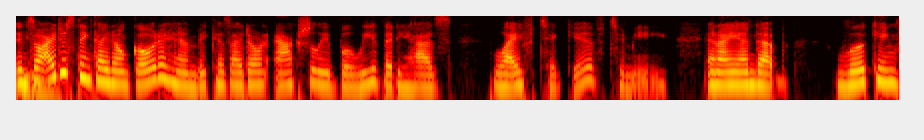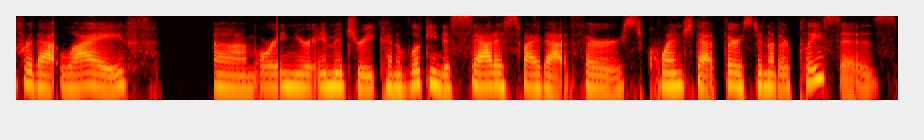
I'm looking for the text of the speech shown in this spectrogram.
And so I just think I don't go to him because I don't actually believe that he has life to give to me. And I end up looking for that life, um, or in your imagery, kind of looking to satisfy that thirst, quench that thirst in other places.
